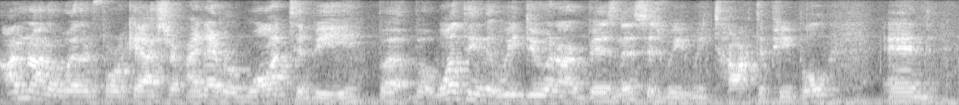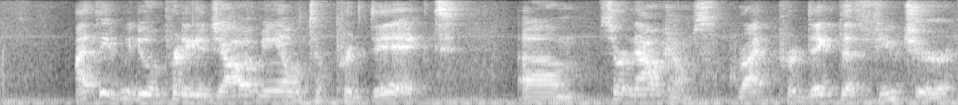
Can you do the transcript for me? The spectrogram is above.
I'm not a weather forecaster. I never want to be, but but one thing that we do in our business is we, we talk to people, and I think we do a pretty good job at being able to predict um, certain outcomes, right? Predict the future,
